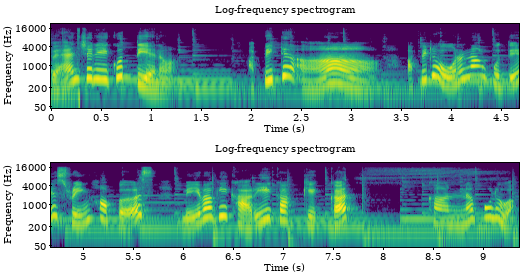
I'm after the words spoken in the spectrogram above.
වෑංජනයකුත් තියෙනවා. අපිට ආ අපිට ඕනනම් පුතේ ස්ට්‍රිං හොපර්ස් මේ වගේ කරි එකක් එක්කත් කන්න පුළුවන්.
